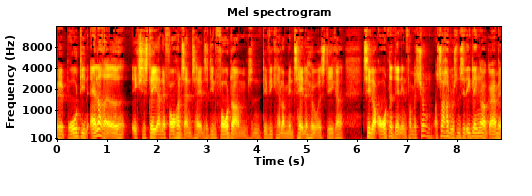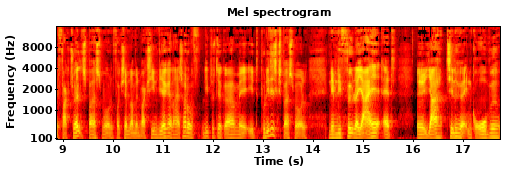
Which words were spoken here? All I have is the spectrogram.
øh, bruge din allerede eksisterende forhåndsantagelse, din fordomme, sådan det vi kalder mentale heuristikker, til at ordne den information. Og så har du sådan set ikke længere at gøre med et faktuelt spørgsmål, for eksempel om en vaccine virker eller ej, så har du lige pludselig at gøre med et politisk spørgsmål. Nemlig føler jeg, at øh, jeg tilhører en gruppe,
